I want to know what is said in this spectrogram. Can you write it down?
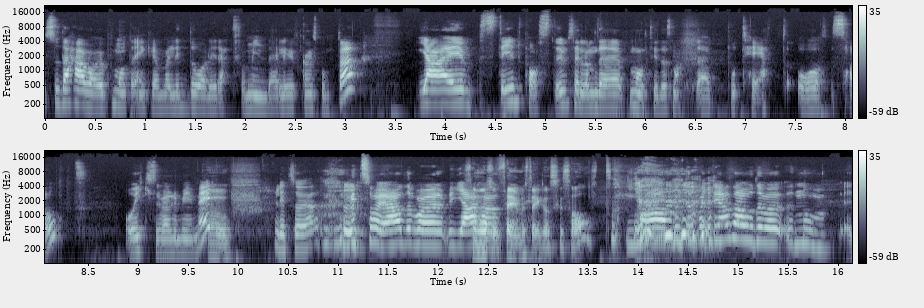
Så det her var jo på en måte egentlig en veldig dårlig rett for min del i utgangspunktet. Jeg stayed positive, selv om det måltidet smakte potet og salt. Og ikke så veldig mye mer. Oh, Litt soya. Litt soya. Det var jeg som var også famous er ganske salt. Ja, men det var det, da. Og det var noe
